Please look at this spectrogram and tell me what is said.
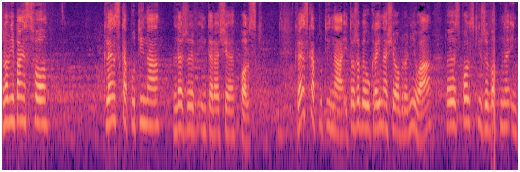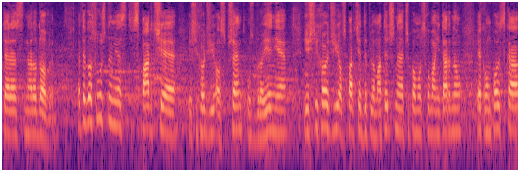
Szanowni Państwo, klęska Putina leży w interesie Polski. Klęska Putina i to, żeby Ukraina się obroniła, to jest polski żywotny interes narodowy. Dlatego słusznym jest wsparcie, jeśli chodzi o sprzęt, uzbrojenie, jeśli chodzi o wsparcie dyplomatyczne czy pomoc humanitarną, jaką Polska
